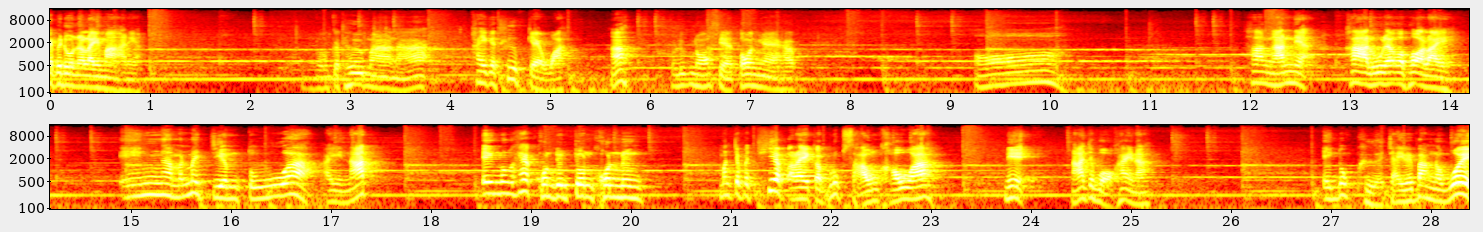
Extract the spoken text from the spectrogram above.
กไปโดนอะไรมาเนี่ย โดนกระทืบมานะ ใครกระทืบแกวะ ฮะ ลูกน้องเสียต้นไงครับ อ๋อ ถ้างั้นเนี่ยข้ารู้แล้วว่าเพราะอะไร เองอะมันไม่เจียมตัวไอ้นัดเองมันก็แค่คนจนๆคนหนึ่ง มันจะไปเทียบอะไรกับลูกสาวของเขาวะ นี่น้าจะบอกให้นะ เองต้องเผื่อใจไว้บ้างนะเว้ย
